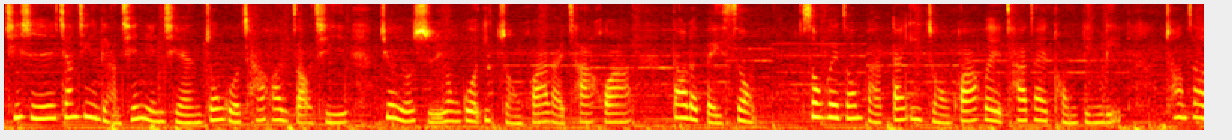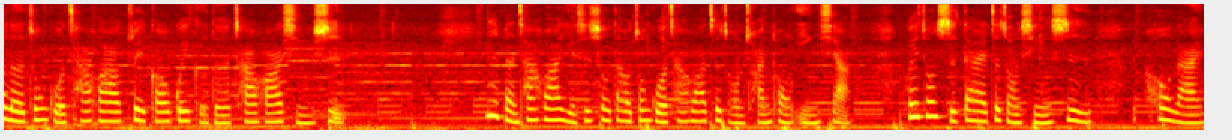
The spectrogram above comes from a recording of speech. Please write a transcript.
其实，将近两千年前，中国插花的早期就有使用过一种花来插花。到了北宋，宋徽宗把单一种花卉插在铜鼎里，创造了中国插花最高规格的插花形式。日本插花也是受到中国插花这种传统影响。徽宗时代这种形式后来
